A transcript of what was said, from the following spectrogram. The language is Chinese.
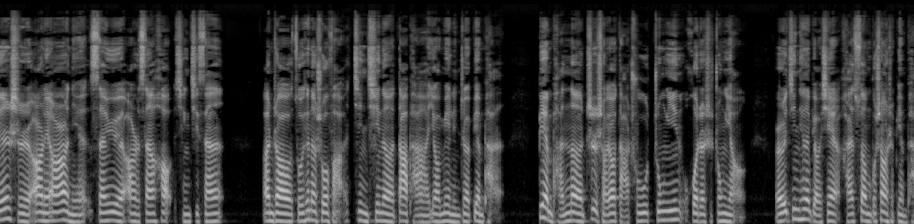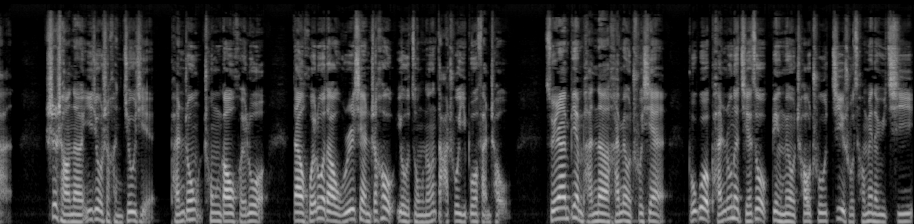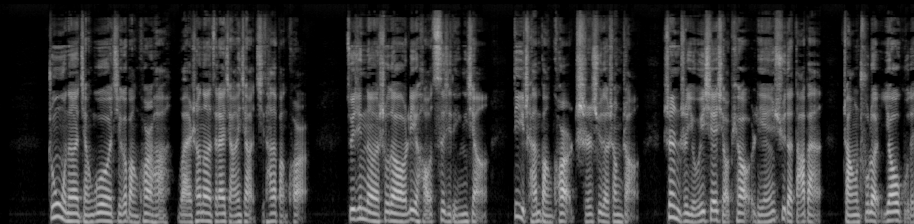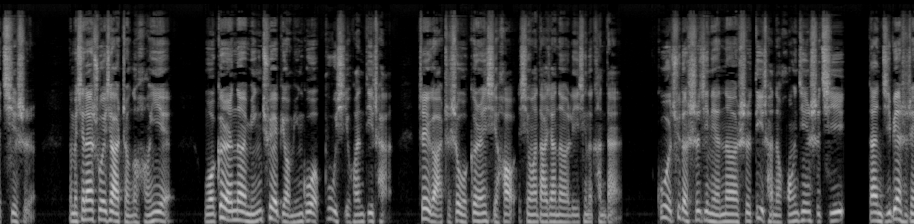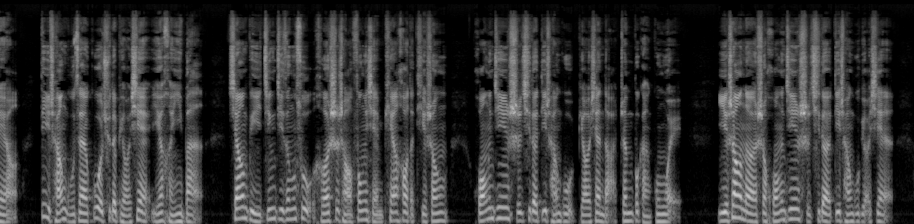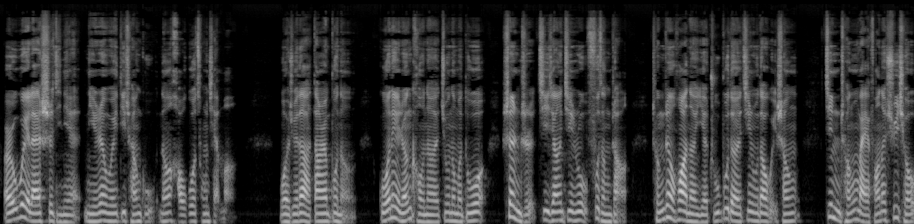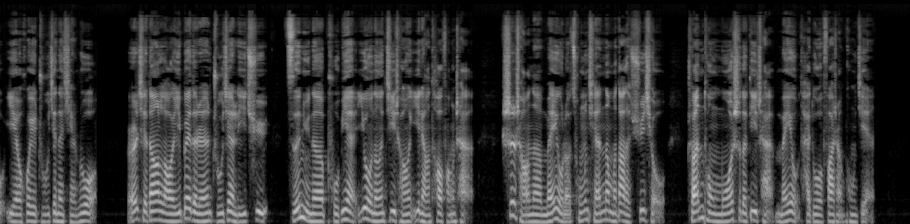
今天是二零二二年三月二十三号，星期三。按照昨天的说法，近期呢，大盘啊要面临着变盘，变盘呢至少要打出中阴或者是中阳。而今天的表现还算不上是变盘，市场呢依旧是很纠结，盘中冲高回落，但回落到五日线之后，又总能打出一波反抽。虽然变盘呢还没有出现，不过盘中的节奏并没有超出技术层面的预期。中午呢讲过几个板块哈，晚上呢再来讲一讲其他的板块。最近呢受到利好刺激的影响，地产板块持续的上涨，甚至有一些小票连续的打板，涨出了妖股的气势。那么先来说一下整个行业，我个人呢明确表明过不喜欢地产，这个只是我个人喜好，希望大家呢理性的看待。过去的十几年呢是地产的黄金时期，但即便是这样，地产股在过去的表现也很一般。相比经济增速和市场风险偏好的提升，黄金时期的地产股表现的真不敢恭维。以上呢是黄金时期的地产股表现，而未来十几年，你认为地产股能好过从前吗？我觉得当然不能。国内人口呢就那么多，甚至即将进入负增长，城镇化呢也逐步的进入到尾声，进城买房的需求也会逐渐的减弱，而且当老一辈的人逐渐离去。子女呢，普遍又能继承一两套房产，市场呢没有了从前那么大的需求，传统模式的地产没有太多发展空间，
